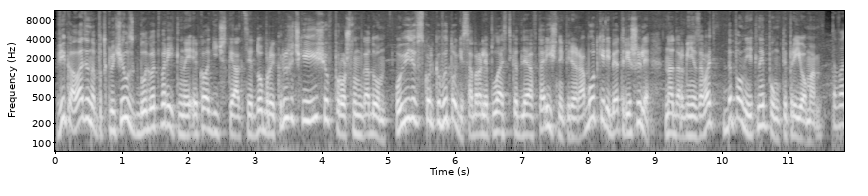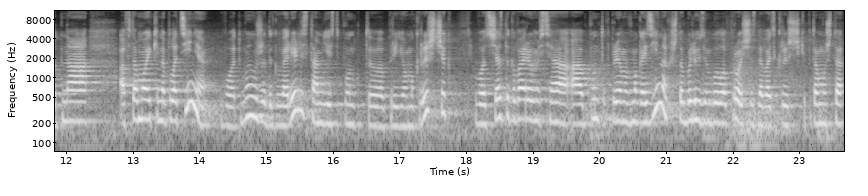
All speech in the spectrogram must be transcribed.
Вика Ладина подключилась к благотворительной экологической акции «Добрые крышечки» еще в прошлом году. Увидев, сколько в итоге собрали пластика для вторичной переработки, ребята решили, надо организовать дополнительные пункты приема. Вот на автомойке на плотине вот, мы уже договорились, там есть пункт э, приема крышечек. Вот, сейчас договариваемся о пунктах приема в магазинах, чтобы людям было проще сдавать крышечки, потому что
